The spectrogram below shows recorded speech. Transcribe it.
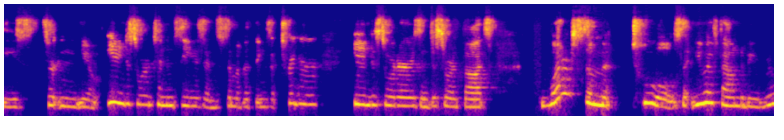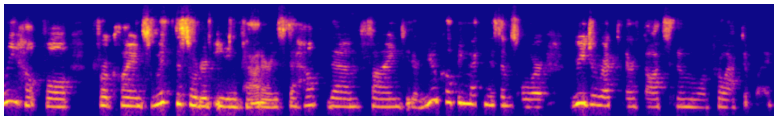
these certain, you know, eating disorder tendencies and some of the things that trigger eating disorders and disordered thoughts. What are some tools that you have found to be really helpful for clients with disordered eating patterns to help them find either new coping mechanisms or redirect their thoughts in a more proactive way?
